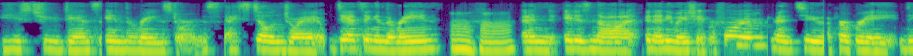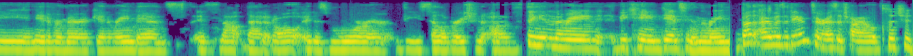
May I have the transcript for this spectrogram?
used to dance in the rainstorms. I still enjoy it. Dancing in the rain mm-hmm. and it is not in any way shape or form meant to appropriate the native american rain dance. It's not that at all. It is more the celebration of singing in the rain became dancing in the rain. But I was a dancer as a child. Such a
